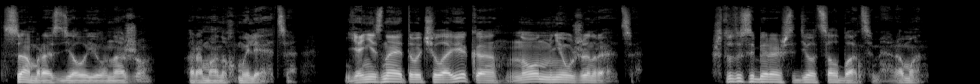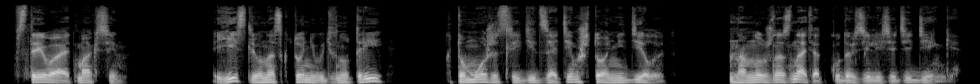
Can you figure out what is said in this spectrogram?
Сам разделал его ножом. Роман ухмыляется. Я не знаю этого человека, но он мне уже нравится. Что ты собираешься делать с албанцами, Роман? Встревает Максим. Есть ли у нас кто-нибудь внутри, кто может следить за тем, что они делают? Нам нужно знать, откуда взялись эти деньги.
